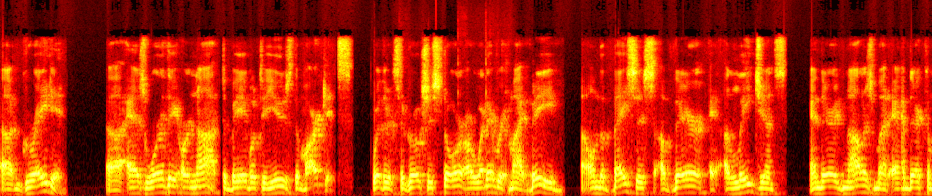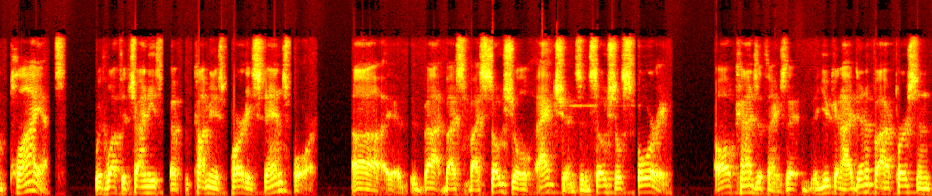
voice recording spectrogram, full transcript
uh, graded uh, as worthy or not to be able to use the markets, whether it's the grocery store or whatever it might be, on the basis of their allegiance and their acknowledgement and their compliance with what the Chinese uh, Communist Party stands for uh, by, by, by social actions and social scoring, all kinds of things. That you can identify a person.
